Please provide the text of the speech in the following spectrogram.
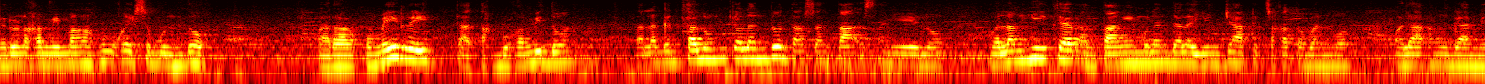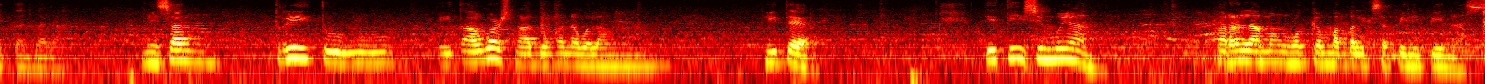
Meron na kami mga hukay sa bundok. Para kung may raid, tatakbo kami doon. Talagang talon ka lang doon, tapos ang taas ng yelo. Walang heater, ang tangi mo lang dala yung jacket sa katawan mo. Wala kang gamit na dala. Minsan, 3 to 8 hours na doon ka na walang heater. Titiisin mo yan para lamang huwag kang mabalik sa Pilipinas.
